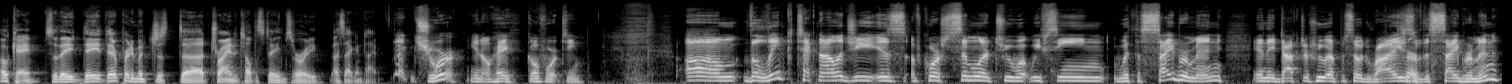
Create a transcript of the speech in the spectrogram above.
okay. So they they they're pretty much just uh, trying to tell the same story a second time. Sure, you know, hey, go for it, team. Um, the link technology is, of course, similar to what we've seen with the Cybermen in the Doctor Who episode "Rise Sure. of the Cybermen."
